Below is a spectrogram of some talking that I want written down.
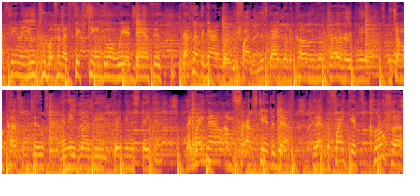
I seen a YouTube of him at 16 doing weird dances. That's not the guy I'm going to be fighting. This guy's going to come, he's going to try to hurt me, which I'm accustomed to, and he's going to be greatly mistaken. Like right now, I'm fr- I'm scared to death. But as the fight gets closer,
